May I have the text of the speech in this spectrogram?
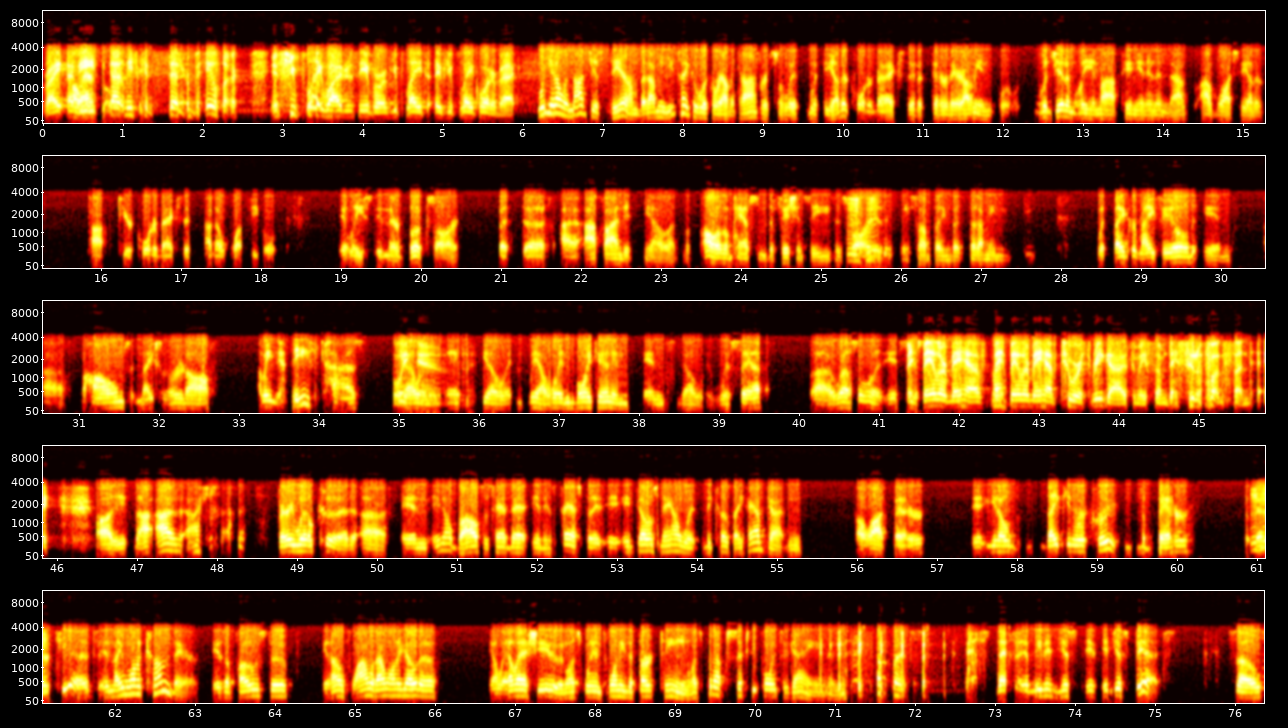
right? I Oh, mean, you got to at least consider Baylor if you play wide receiver or if you play if you play quarterback. Well, you know, and not just them, but I mean, you take a look around the conference with with the other quarterbacks that are, that are there. I mean, legitimately, in my opinion, and then I've I've watched the other tier quarterbacks that I know what people, at least in their books, are. But uh, I I find it, you know, all of them have some deficiencies as far Mhm. as, as something. But but I mean, with Baker Mayfield and uh, Mahomes and Mason Rudolph, I mean, these guys you know, and, and you know, you know, when Boykin and and you know with Seth uh, Russell, it's Ba- just Baylor may have. Baylor may have two or three guys who may someday suit up on Sunday. uh, I, I, I very well could, uh, and you know, Brawls has had that in his past, but it, it goes now with because they have gotten a lot better. It, you know, they can recruit the better, the better kids, and they want to come there as opposed to, you know, why would I want to go to you know, LSU and let's win twenty to thirteen. Let's put up sixty points a game. And that's, that's I mean it just it, it just fits. So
